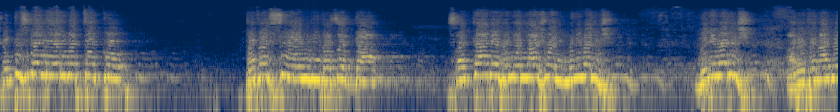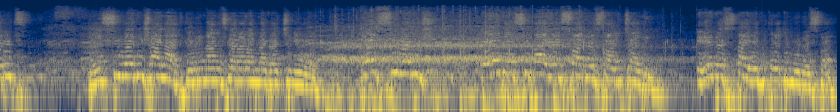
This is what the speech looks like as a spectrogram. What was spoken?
ቅዱስ ገብርኤል መጥቶ እኮ ተፈሥሒ እምኔተ ጸጋ ጸጋን የተሞላሽ ሆይ ምን ይበልሽ ምን ይበልሽ? አረ ተናገሩት። ደስ ይበልሽ አላት። ክብርና ምስጋና ለአምላካችን ይሆን። ደስ ይበልሽ። ይሄ ደስታ የእሷ ደስታ ብቻ አይደለም። ይሄ ደስታ የፍጥረት ሁሉ ደስታ ነው።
